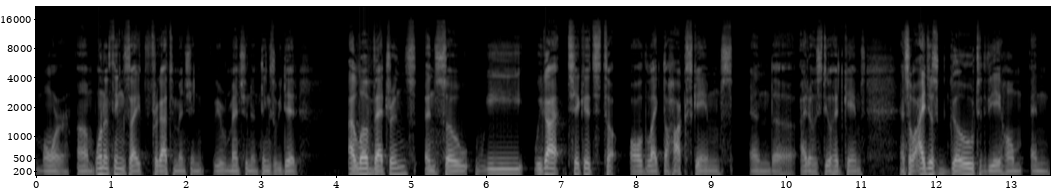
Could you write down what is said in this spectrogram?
more. Um, one of the things I forgot to mention, we were mentioning things we did. I love veterans, and so we we got tickets to all like the Hawks games and the Idaho Steelhead games, and so I just go to the VA home and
